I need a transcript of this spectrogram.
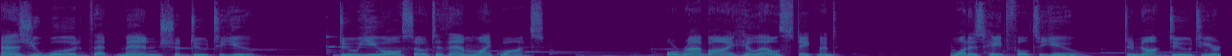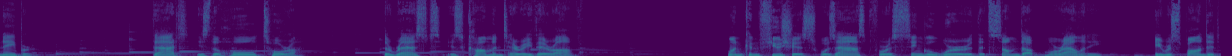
As you would that men should do to you, do ye also to them likewise. Or Rabbi Hillel's statement, What is hateful to you, do not do to your neighbor. That is the whole Torah. The rest is commentary thereof. When Confucius was asked for a single word that summed up morality, he responded,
